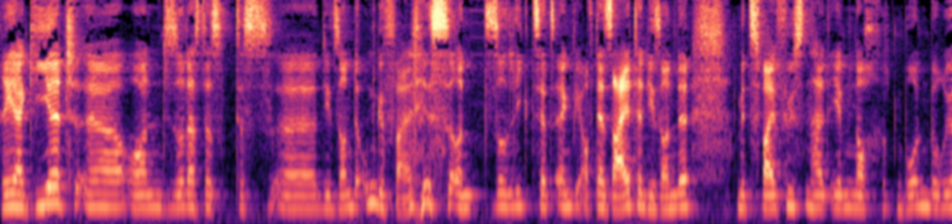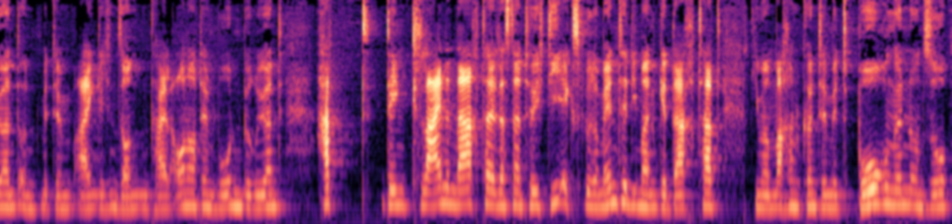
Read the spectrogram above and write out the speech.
reagiert äh, und so, dass das, das, äh, die Sonde umgefallen ist. Und so liegt es jetzt irgendwie auf der Seite, die Sonde mit zwei Füßen halt eben noch den Boden berührend und mit dem eigentlichen Sondenteil auch noch den Boden berührend, hat den kleinen Nachteil, dass natürlich die Experimente, die man gedacht hat, die man machen könnte mit Bohrungen und so,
